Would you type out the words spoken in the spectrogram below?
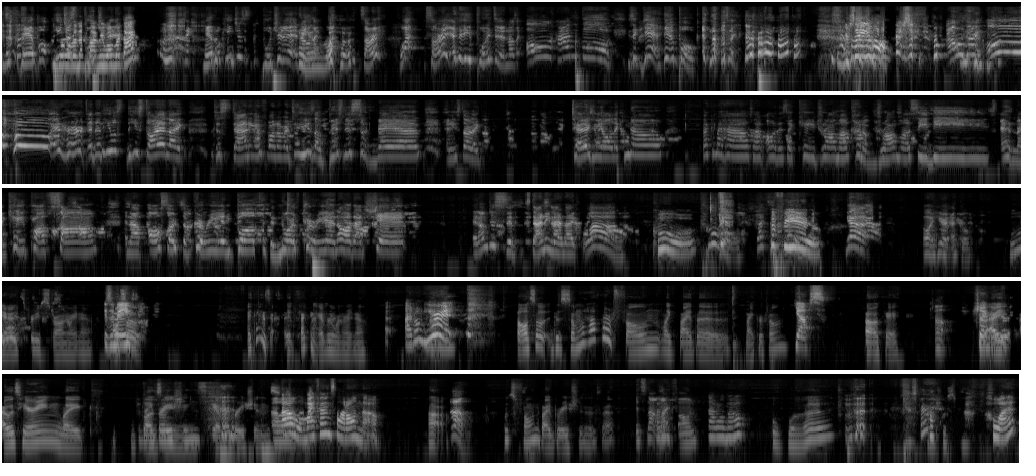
"Is this handbook?" He You just run that by me one more time. Like, handbook. He just butchered it, and I was like, "What? Sorry, what? Sorry?" And then he pointed, and I was like, "Oh, handbook." He's like, "Yeah, handbook," and I was like, You're saying it all. I was like, "Oh, it hurts." And then he was he started like just standing in front of table. He's a business suit man, and he started like telling me all like, "No." Back in my house, I have all this like K drama kind of drama CDs and like K pop songs, and I have all sorts of Korean books, like the North Korean, all that shit. And I'm just sit- standing there like, wow, cool. cool. That's Good for you. Yeah. Oh, I hear an echo. Yeah, it's pretty strong right now. Is amazing. Also, I think it's affecting everyone right now. I don't hear it. But also, does someone have their phone like by the microphone? Yes. Oh, okay. Oh, Should I? I? I was hearing like buzzing- Vibrations. Yeah, vibrations. Oh. Oh, my phone's not on though. oh, oh, whose phone vibration is that? it's not I my phone. I don't know. What? Casper? Interesting. What?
